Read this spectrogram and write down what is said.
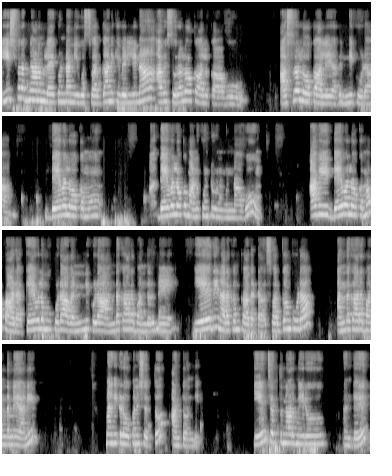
ఈశ్వర జ్ఞానం లేకుండా నీవు స్వర్గానికి వెళ్ళినా అవి సురలోకాలు కావు. అసురలోకాలే అవన్నీ కూడా. దేవలోకము దేవలోకం అనుకుంటూ ఉన్నావు. అవి దేవలోకమా పాడ? కేవలము కూడా అవన్నీ కూడా అంధకార బంధురమే. ఏది నరకం కాదట. స్వర్గం కూడా అంధకార బంధమే అని మనకి ఇక్కడ ఉపనిషత్తు అంటోంది. ఏం చెప్తున్నారు మీరు? అంటే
